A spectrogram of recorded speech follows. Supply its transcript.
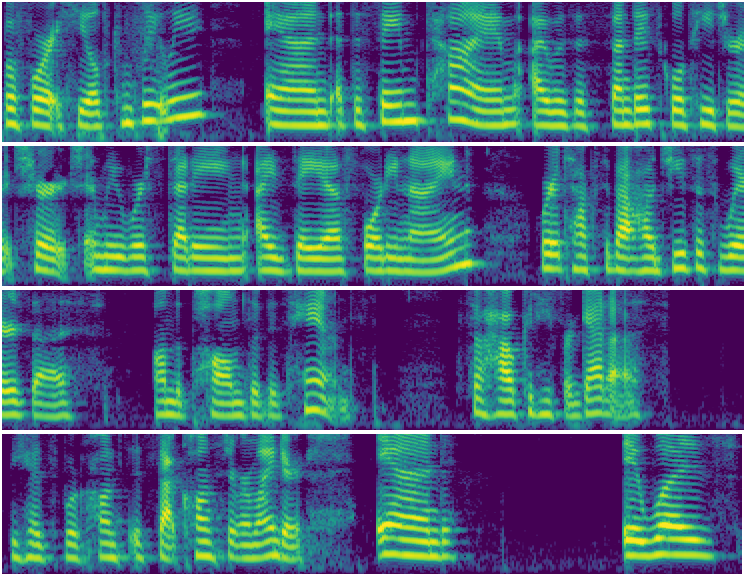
before it healed completely. And at the same time, I was a Sunday school teacher at church, and we were studying Isaiah 49, where it talks about how Jesus wears us on the palms of his hands. So, how could he forget us? Because we're con- it's that constant reminder. And it was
